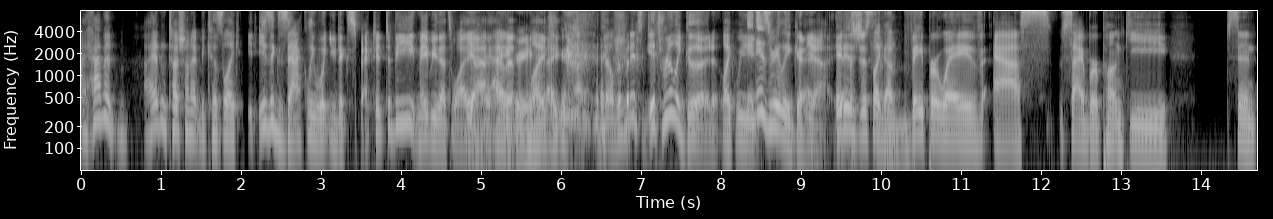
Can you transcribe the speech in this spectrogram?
I haven't I hadn't touched on it because like it is exactly what you'd expect it to be. Maybe that's why Yeah, I I agree. like I agree. delved in. but it's it's really good. Like we It is really good. Yeah, It yeah. is just like a vaporwave ass cyberpunky synth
